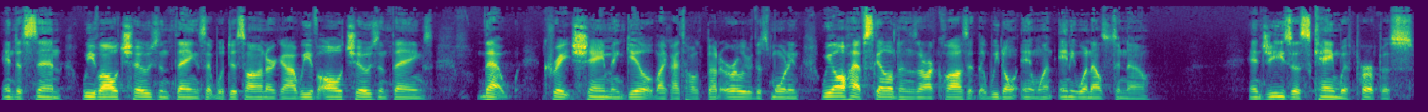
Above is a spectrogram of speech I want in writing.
into sin. We've all chosen things that will dishonor God. We've all chosen things that create shame and guilt, like I talked about earlier this morning. We all have skeletons in our closet that we don't want anyone else to know. And Jesus came with purpose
